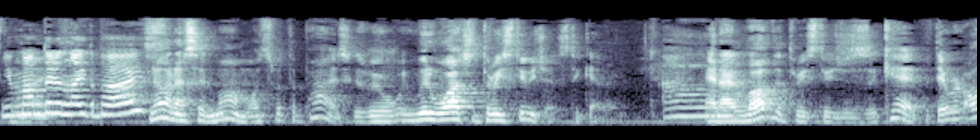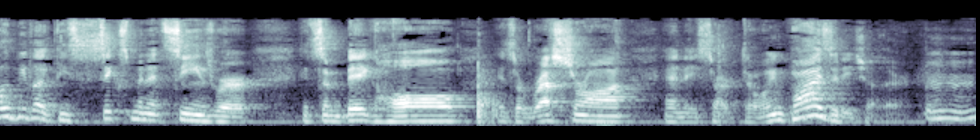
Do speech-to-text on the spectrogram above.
Your I'm mom didn't like the pies? No, and I said, Mom, what's with the pies? Because we were, we'd watch the Three Stooges together. Oh. And I loved the Three Stooges as a kid, but there would always be like these six minute scenes where it's some big hall, it's a restaurant, and they start throwing pies at each other. Mm-hmm.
